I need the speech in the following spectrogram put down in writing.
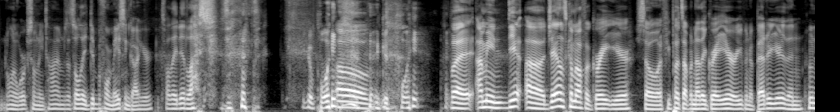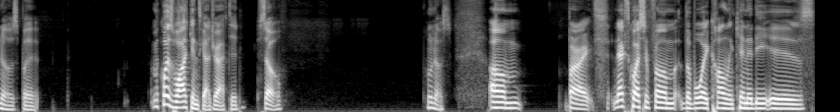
It only worked so many times. That's all they did before Mason got here. That's all they did last year. Good point. Um, Good point. but I mean, uh, Jaelon's coming off a great year. So if he puts up another great year or even a better year, then who knows? But I Watkins got drafted, so who knows? Um, all right. Next question from the boy Colin Kennedy is:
